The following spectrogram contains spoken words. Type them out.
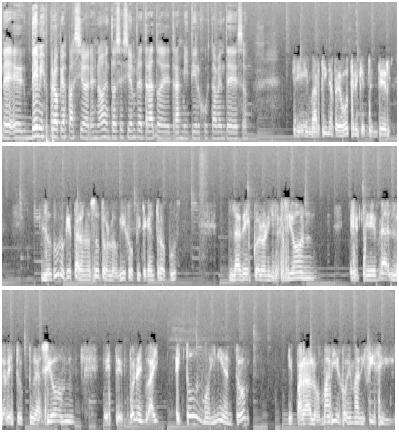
de, de, mis propias pasiones, ¿no? Entonces siempre trato de transmitir justamente eso. Sí, Martina, pero vos tenés que entender lo duro que es para nosotros los viejos pitecantropus la descolonización, este, la destructuración, este, bueno, hay, hay, hay todo un movimiento que para los más viejos es más difícil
